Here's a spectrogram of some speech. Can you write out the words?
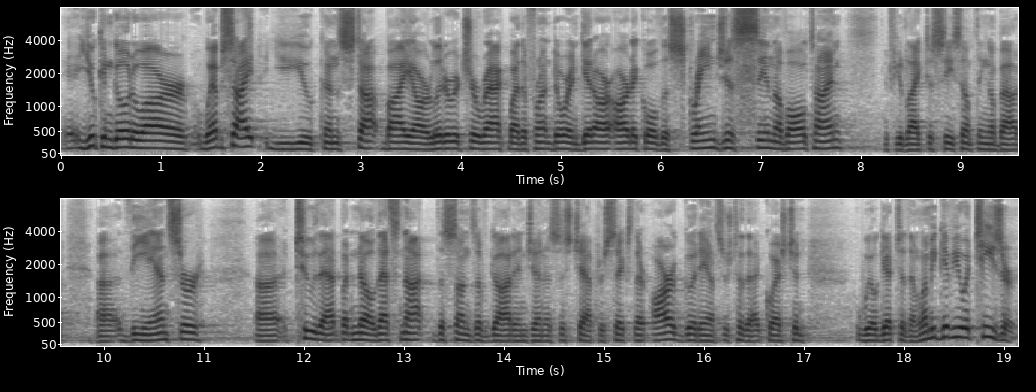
You can go to our website. You can stop by our literature rack by the front door and get our article, The Strangest Sin of All Time if you'd like to see something about uh, the answer uh, to that. But no, that's not the sons of God in Genesis chapter 6. There are good answers to that question. We'll get to them. Let me give you a teaser.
